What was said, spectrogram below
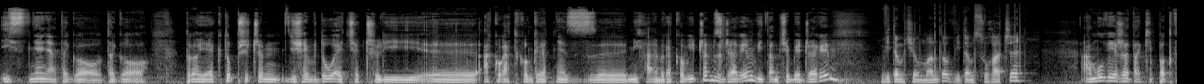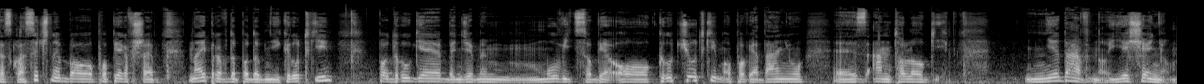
istnienia tego, tego projektu, przy czym dzisiaj w duecie, czyli akurat konkretnie z Michałem Rakowiczem, z Jerrym. Witam Ciebie Jerry. Witam Cię Mando, witam słuchaczy. A mówię, że taki podcast klasyczny, bo po pierwsze najprawdopodobniej krótki, po drugie będziemy mówić sobie o króciutkim opowiadaniu e, z antologii. Niedawno, jesienią,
